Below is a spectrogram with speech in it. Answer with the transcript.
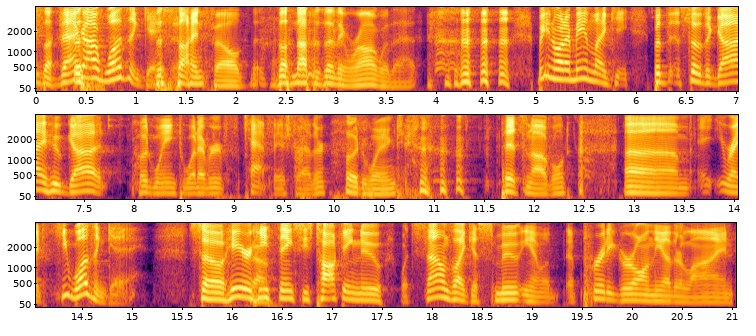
si- that that's- guy wasn't gay. the though. Seinfeld. It's not, not there's anything wrong with that. but you know what I mean? Like, he- but th- so the guy who got hoodwinked, whatever, catfished rather, Hoodwinked. pits noggled. Um, right, he wasn't gay. So here he thinks he's talking to what sounds like a smooth, you know, a, a pretty girl on the other line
